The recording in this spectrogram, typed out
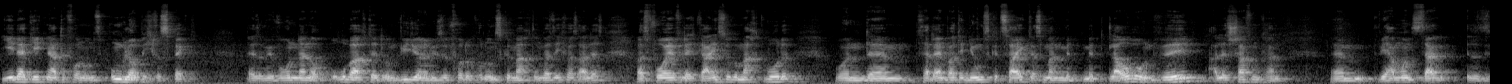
jeder Gegner hatte von uns unglaublich Respekt. Also wir wurden dann auch beobachtet und Videoanalyse von uns gemacht und weiß ich was alles, was vorher vielleicht gar nicht so gemacht wurde. Und ähm, es hat einfach den Jungs gezeigt, dass man mit, mit Glaube und Willen alles schaffen kann. Ähm, wir haben uns da, also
